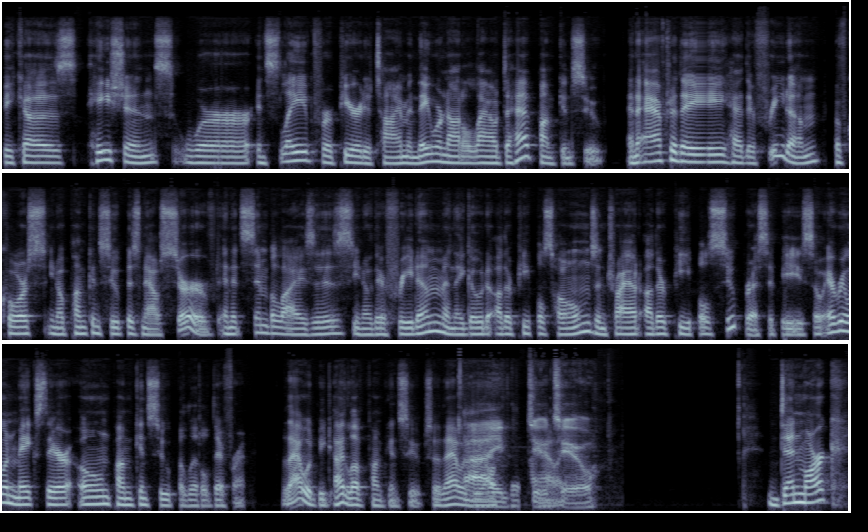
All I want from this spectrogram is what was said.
because Haitians were enslaved for a period of time and they were not allowed to have pumpkin soup. And after they had their freedom, of course, you know, pumpkin soup is now served and it symbolizes, you know, their freedom and they go to other people's homes and try out other people's soup recipes. So everyone makes their own pumpkin soup a little different. That would be I love pumpkin soup. So that would be I also up my do too. Denmark,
